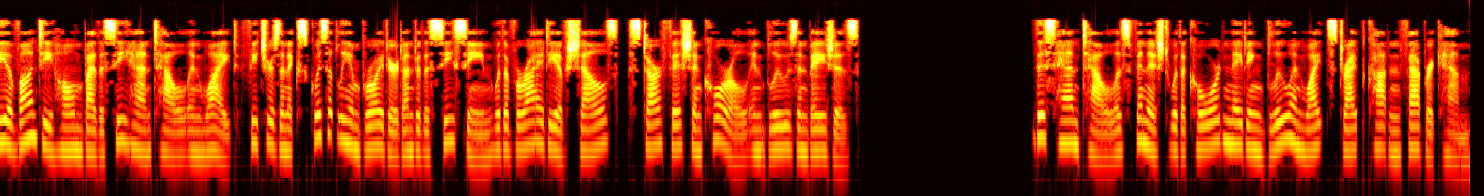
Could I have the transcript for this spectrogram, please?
The Avanti Home by the Sea hand towel in white features an exquisitely embroidered under the sea scene with a variety of shells, starfish and coral in blues and beiges. This hand towel is finished with a coordinating blue and white stripe cotton fabric hem.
